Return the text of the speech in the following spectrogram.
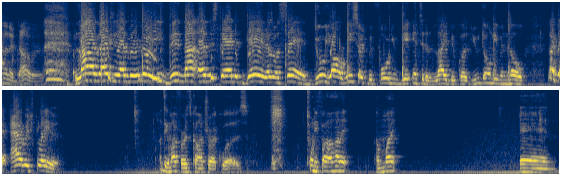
hundred dollars. Live action has been recorded. He did not understand this game. That's what I'm saying. Do y'all research before you get into the life because you don't even know. Like the average player. I think my first contract was twenty five hundred a month, and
